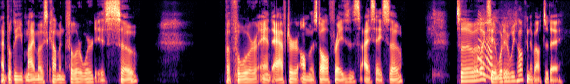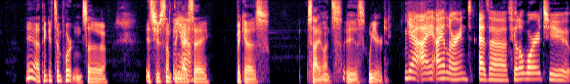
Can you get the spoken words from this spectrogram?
I believe my most common filler word is so. Before and after almost all phrases, I say so. So, Alexia, Oh. what are we talking about today? Yeah, I think it's important. So, it's just something I say because silence is weird. Yeah, I, I learned as a filler word to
